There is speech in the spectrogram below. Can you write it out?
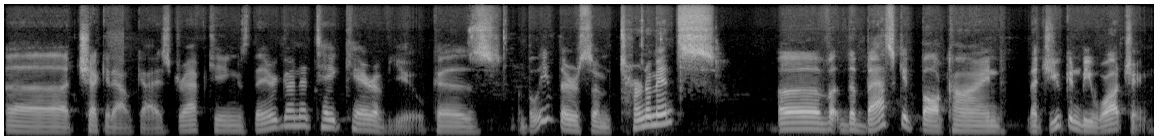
Uh, check it out, guys. DraftKings, they're gonna take care of you because I believe there's some tournaments of the basketball kind that you can be watching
